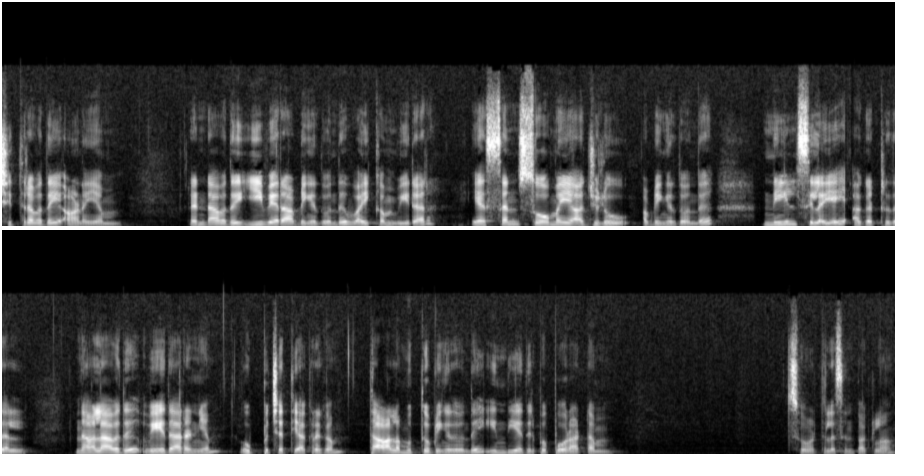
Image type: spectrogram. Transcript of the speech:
சித்திரவதை ஆணையம். ரெண்டாவது ஈவேரா அப்படிங்கிறது வந்து வைக்கம் வீரர். எஸ்என் சோமையாஜுலு அப்படிங்கிறது வந்து நீல் சிலையை அகற்றுதல். நாலாவது வேதாரண்யம் உப்பு சத்தியாகிரகம் தாளமுத்து அப்படிங்கிறது வந்து இந்திய எதிர்ப்பு போராட்டம். ஸோ அடுத்த லெசன் பார்க்கலாம்.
